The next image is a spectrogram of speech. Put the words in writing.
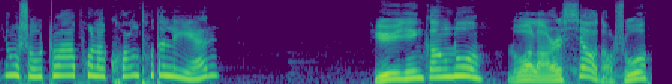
用手抓破了狂徒的脸。”语音刚落，罗老二笑道：“说，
